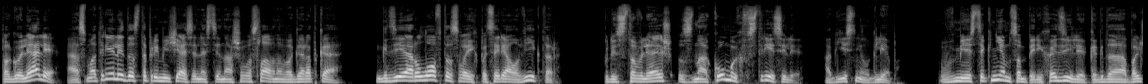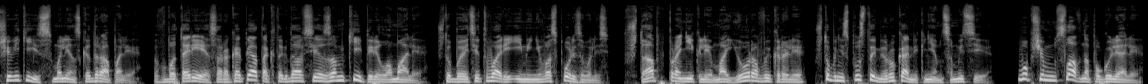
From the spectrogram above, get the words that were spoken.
«Погуляли? Осмотрели достопримечательности нашего славного городка? Где орлов-то своих потерял Виктор?» «Представляешь, знакомых встретили», — объяснил Глеб. «Вместе к немцам переходили, когда большевики из Смоленска драпали. В батарее сорокопяток тогда все замки переломали, чтобы эти твари ими не воспользовались. В штаб проникли, майора выкрали, чтобы не с пустыми руками к немцам идти. В общем, славно погуляли.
